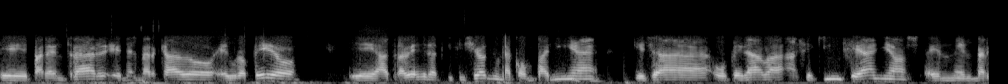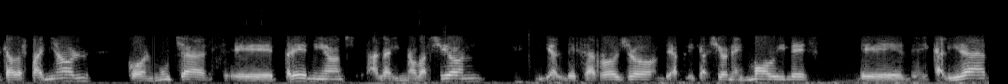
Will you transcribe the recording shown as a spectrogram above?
eh, para entrar en el mercado europeo eh, a través de la adquisición de una compañía que ya operaba hace 15 años en el mercado español, con muchos eh, premios a la innovación y al desarrollo de aplicaciones móviles de, calidad,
